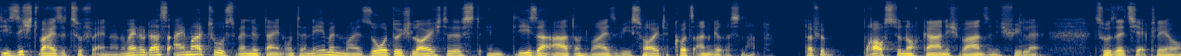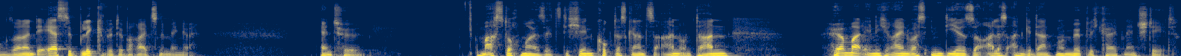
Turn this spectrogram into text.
die Sichtweise zu verändern. Und wenn du das einmal tust, wenn du dein Unternehmen mal so durchleuchtest in dieser Art und Weise, wie ich es heute kurz angerissen habe, dafür brauchst du noch gar nicht wahnsinnig viele zusätzliche Erklärungen, sondern der erste Blick wird dir bereits eine Menge enthüllen. Mach's doch mal, setz dich hin, guck das Ganze an und dann hör mal in dich rein, was in dir so alles an Gedanken und Möglichkeiten entsteht.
